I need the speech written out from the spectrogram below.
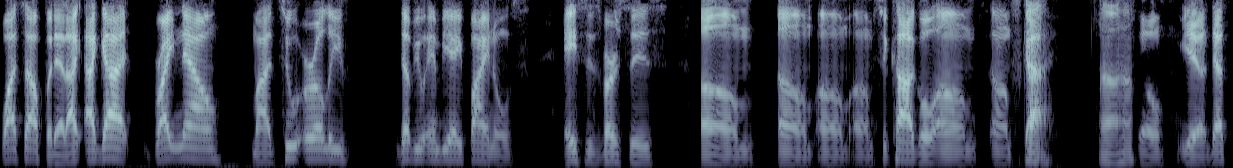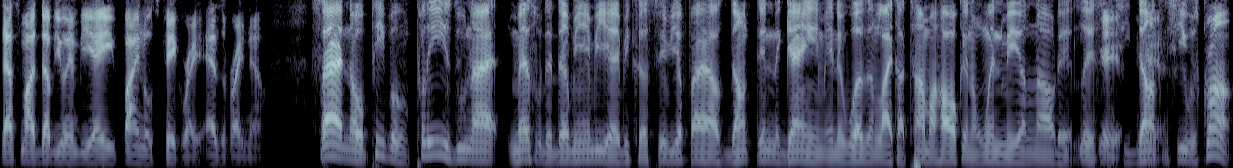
watch out for that. I, I got right now my two early WNBA finals, Aces versus um um um um Chicago um um Sky. Uh huh. So yeah, that's that's my WNBA finals pick right as of right now. Side note, people, please do not mess with the WNBA because Sylvia Fowles dunked in the game and it wasn't like a tomahawk and a windmill and all that. Listen, Yeah, she dunked yeah. and she was crunk.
